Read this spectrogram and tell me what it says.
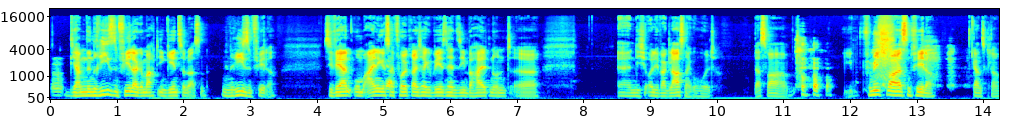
mhm. Die haben einen Riesenfehler gemacht, ihn gehen zu lassen. Einen Riesenfehler. Sie wären um einiges ja. erfolgreicher gewesen, hätten sie ihn behalten und äh, äh, nicht Oliver Glasner geholt. Das war, für mich war es ein Fehler. Ganz klar.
